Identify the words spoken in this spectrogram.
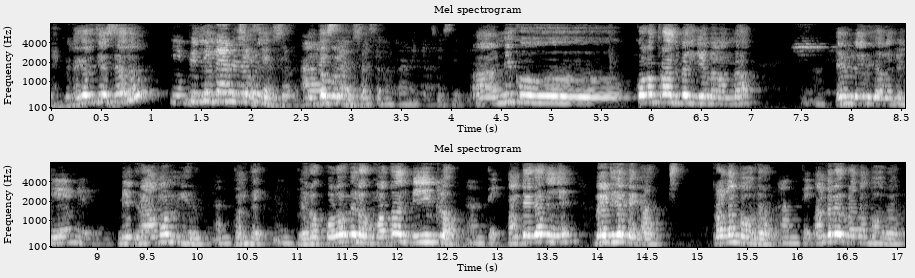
ఎమ్మెల్యే గారు చేశారు? మీకు కుల ప్రాతిపదిక ఏమైనా ఉందా? ఏం లేదు కదండి. మీ గ్రామం మీరు. అంతే మీరు కులం మీరు ఒక మతం అది మీ ఇంట్లో. అంతే. అంతేగాని బయటికి వెళ్తే కాదు. ప్రథమ పౌరాలు అందరూ ప్రథమ పౌరాలు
